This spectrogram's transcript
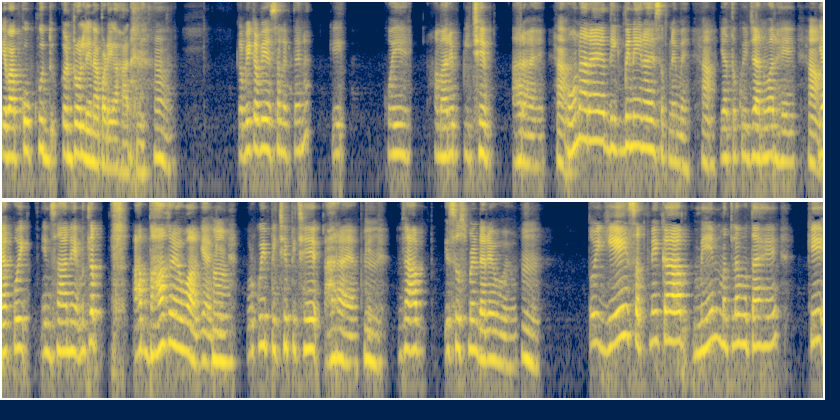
कि अब आपको खुद कंट्रोल लेना पड़ेगा हाथ में। हाँ। कभी कभी ऐसा लगता है ना कि कोई हमारे पीछे आ रहा है। हाँ। कौन आ रहा है दिख भी नहीं रहा है सपने में। हाँ। या तो कोई जानवर है हाँ। या कोई इंसान है मतलब आप भाग रहे हो आगे आगे हाँ, और कोई पीछे पीछे आ रहा है आपके। हम्म, मतलब आप इस उसमें डरे हुए हो। हम्म, तो ये सपने का मेन मतलब होता है कि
